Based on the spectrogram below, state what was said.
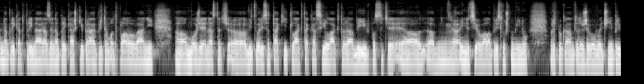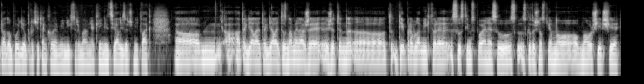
napríklad pri náraze na prekážky práve pri tom odplavovaní môže nastať, vytvorí sa taký tlak, taká taká sila, ktorá by v podstate eh, eh, iniciovala príslušnú mínu. Predpokladám teda, že vo väčšine prípadov pôjde o protitankové míny, ktoré majú nejaký inicializačný tlak a, a, a tak ďalej, a tak ďalej. To znamená, že, že ten, eh, tie problémy, ktoré sú s tým spojené, sú v skutočnosti o mnoho, o mnoho širšie.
